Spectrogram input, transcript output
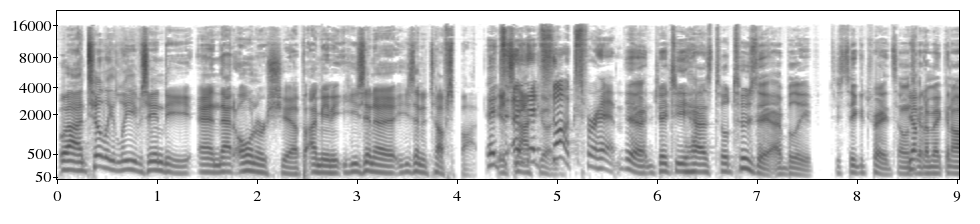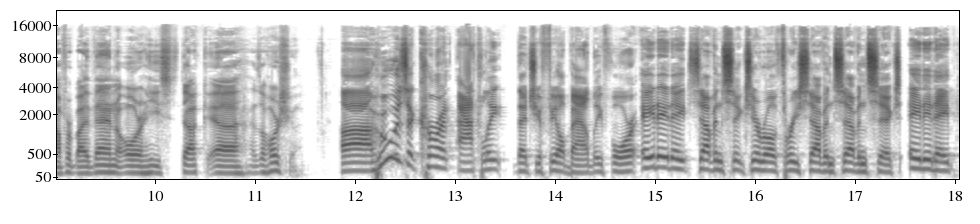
well, until he leaves Indy and that ownership, I mean, he's in a he's in a tough spot. It's, not it good. sucks for him. Yeah, JT has till Tuesday, I believe, to seek a trade. Someone's Yep. got to make an offer by then, or he's stuck uh, as a horseshoe. Uh, who is a current athlete that you feel badly for? 888 760 3776. 888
